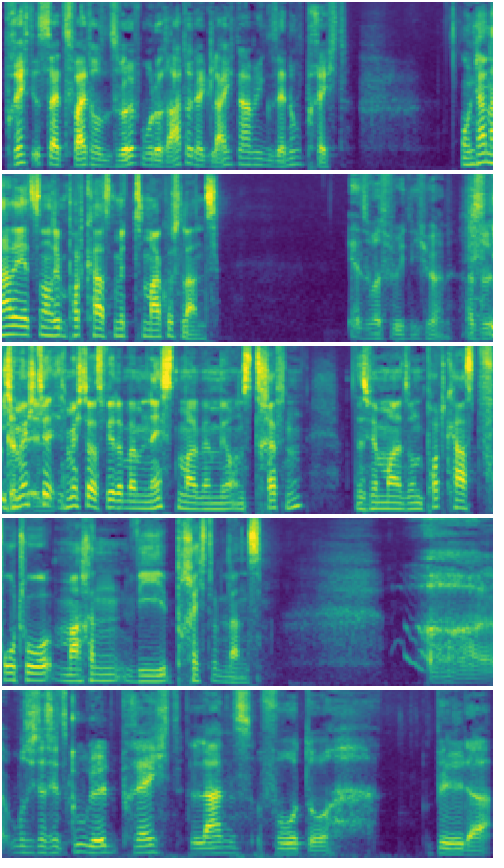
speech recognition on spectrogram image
Precht ist seit 2012 Moderator der gleichnamigen Sendung Precht. Und dann hat er jetzt noch den Podcast mit Markus Lanz. Ja, sowas will ich nicht hören. Also Ich möchte, ehrlich. ich möchte, dass wir dann beim nächsten Mal, wenn wir uns treffen, dass wir mal so ein Podcast-Foto machen wie Precht und Lanz. muss ich das jetzt googeln? Precht, Lanz, Foto, Bilder.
